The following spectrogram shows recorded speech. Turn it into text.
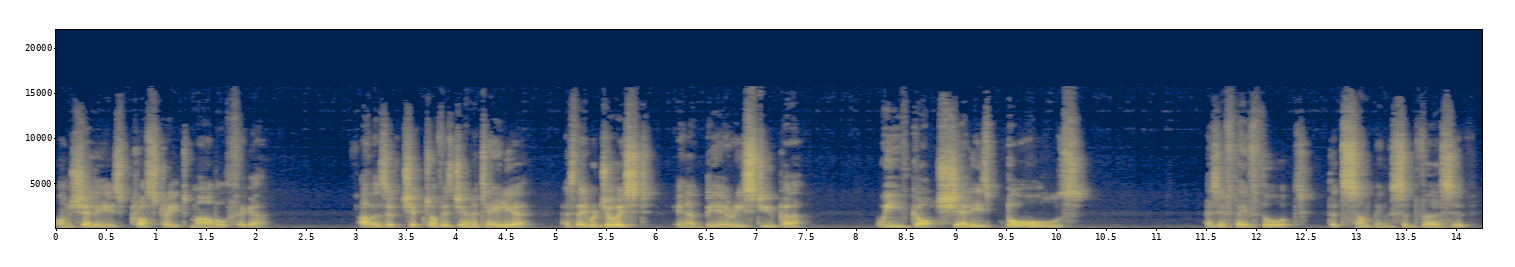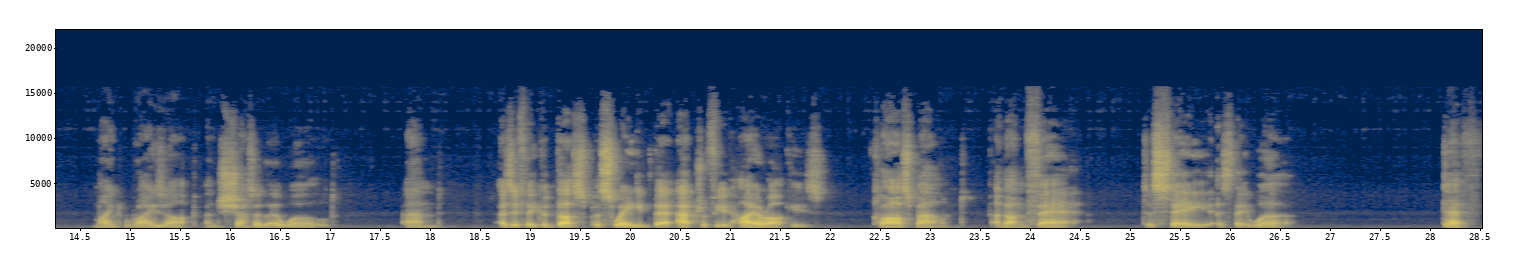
on Shelley's prostrate marble figure. Others have chipped off his genitalia as they rejoiced in a beery stupor. We've got Shelley's balls! As if they've thought that something subversive might rise up and shatter their world, and, as if they could thus persuade their atrophied hierarchies, class bound and unfair, to stay as they were. Deaf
